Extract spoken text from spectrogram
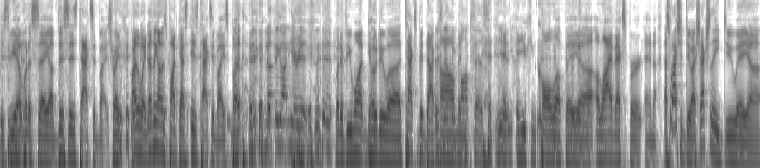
is to be able to say uh, this is tax advice, right? By the way, nothing on this podcast is tax advice, but nothing on here is. but if you want, go to uh, taxbit.com and. Yeah. and, and you can call up a, uh, a live expert, and uh, that's what I should do. I should actually do a uh,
